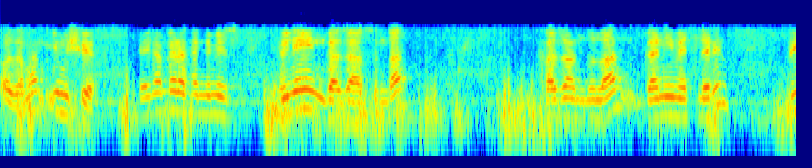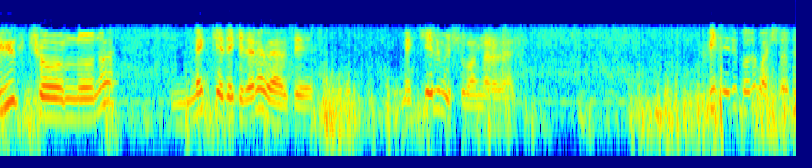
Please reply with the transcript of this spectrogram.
O zaman yumuşuyor. Peygamber Efendimiz Hüneyn gazasından kazanılan ganimetlerin büyük çoğunluğunu Mekke'dekilere verdi. Mekkeli Müslümanlara verdi. Bir dedikodu başladı.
